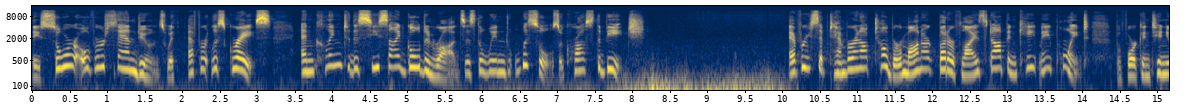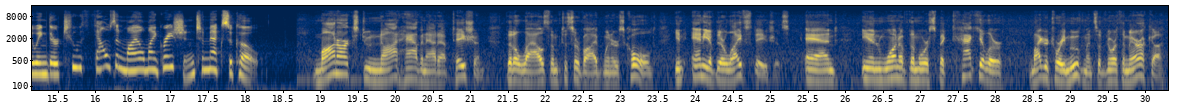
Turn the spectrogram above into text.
They soar over sand dunes with effortless grace and cling to the seaside goldenrods as the wind whistles across the beach. Every September and October, monarch butterflies stop in Cape May Point before continuing their 2,000 mile migration to Mexico. Monarchs do not have an adaptation that allows them to survive winter's cold in any of their life stages. And in one of the more spectacular migratory movements of North America,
